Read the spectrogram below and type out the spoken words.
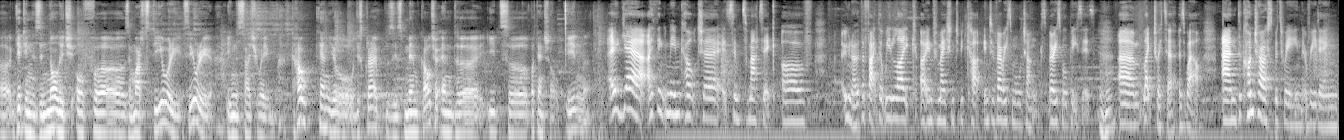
uh, getting the knowledge of uh, the Marx theory theory in such way. How can you describe this meme culture and uh, its uh, potential in? Uh, yeah, I think meme culture is symptomatic of you know the fact that we like our information to be cut into very small chunks very small pieces mm-hmm. um, like twitter as well and the contrast between reading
